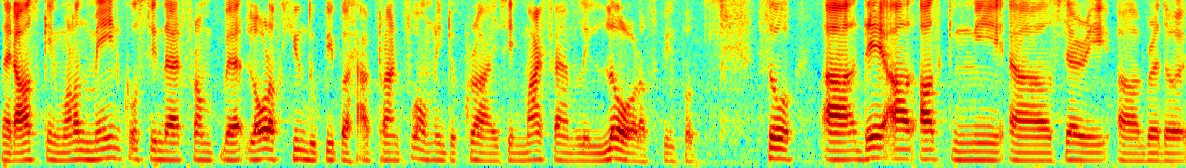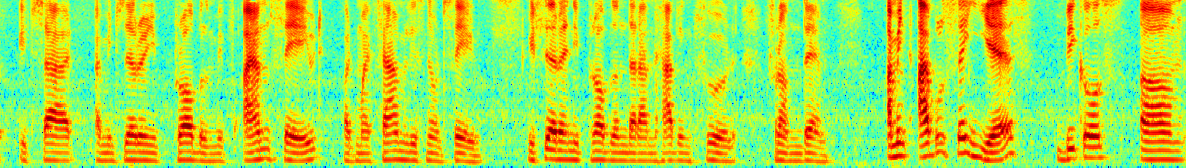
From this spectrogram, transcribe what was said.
that asking one of the main question that from where a lot of Hindu people have transformed into Christ in my family, lot of people. So uh, they are asking me, uh, Steri, uh, brother, it's sad. I mean, is there any problem if I am saved but my family is not saved? Is there any problem that I'm having food from them? I mean, I will say yes because um,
